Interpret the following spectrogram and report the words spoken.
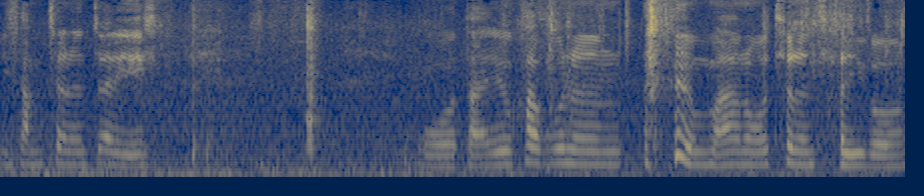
2, 3천원짜리 뭐 다육 화분은 15,000원짜리고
